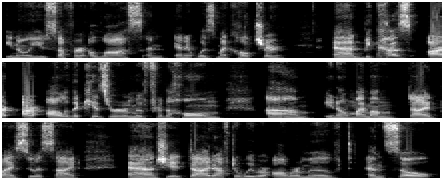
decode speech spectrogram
you know, you suffer a loss, and, and it was my culture and because our, our all of the kids were removed from the home um, you know my mom died by suicide and she had died after we were all removed. And so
